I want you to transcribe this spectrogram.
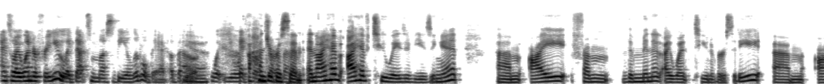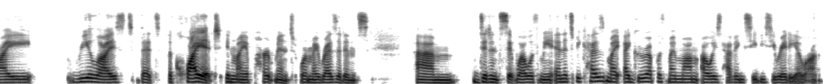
And so i wonder for you like that must be a little bit about yeah. what you 100% and i have i have two ways of using it. Um, i from the minute i went to university um, i realized that the quiet in my apartment or my residence um, didn't sit well with me. And it's because my i grew up with my mom always having cbc radio on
